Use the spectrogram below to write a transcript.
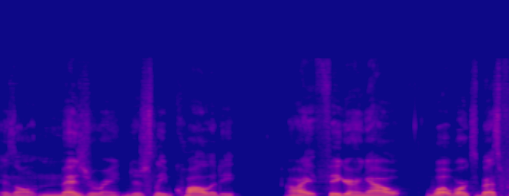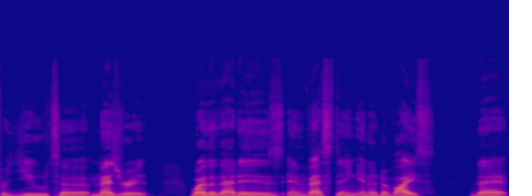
is on measuring your sleep quality. All right, figuring out what works best for you to measure it, whether that is investing in a device that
